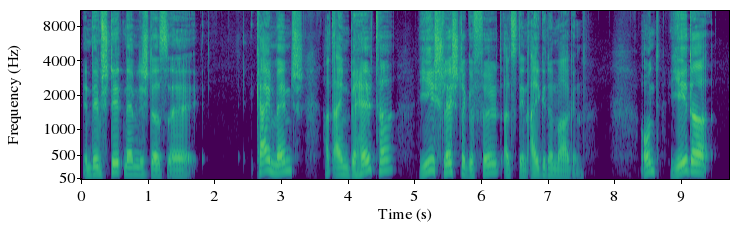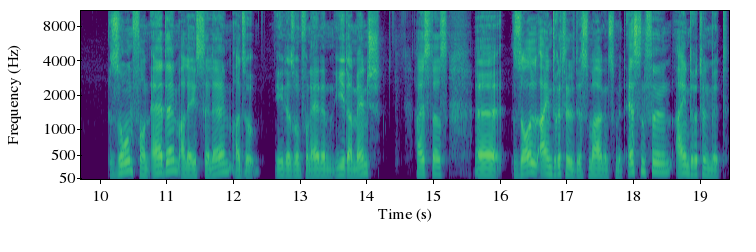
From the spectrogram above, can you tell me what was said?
In dem steht nämlich, dass äh, kein Mensch hat einen Behälter je schlechter gefüllt als den eigenen Magen. Und jeder Sohn von Adam, also jeder Sohn von Adam, jeder Mensch, heißt das, äh, soll ein Drittel des Magens mit Essen füllen, ein Drittel mit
